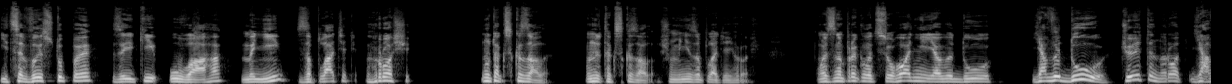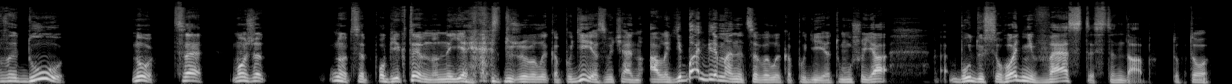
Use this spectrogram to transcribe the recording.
і це виступи, за які увага мені заплатять гроші. Ну, так сказали. Вони так сказали, що мені заплатять гроші. Ось, наприклад, сьогодні я веду. Я веду! Чуєте, народ? Я веду! Ну, це може ну, це об'єктивно не є якась дуже велика подія, звичайно, але їбать для мене це велика подія, тому що я буду сьогодні вести стендап. Тобто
